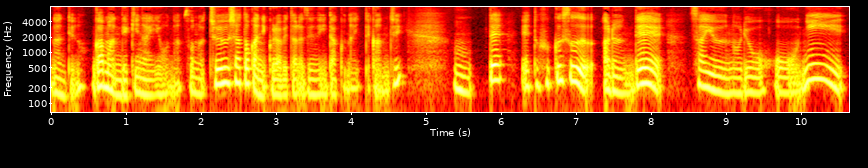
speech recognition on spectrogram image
なんていうの？我慢できないような、その注射とかに比べたら全然痛くないって感じ？うん。で、えっと、複数あるんで、左右の両方に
